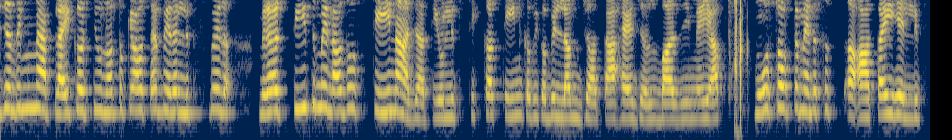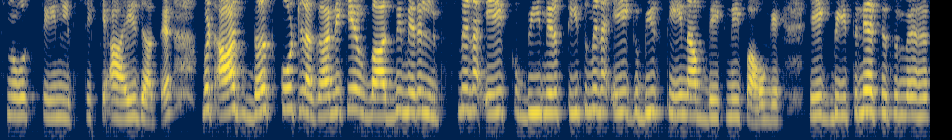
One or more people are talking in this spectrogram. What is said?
जल्दी में मैं अप्लाई करती हूँ ना तो क्या होता है, मेरे लिप्स में मेरा टीथ में ना तो स्टेन आ जाती है लिपस्टिक का स्टेन कभी कभी लग जाता है जल्दबाजी में, या मोस्ट ऑफ़ तो मेरे साथ आता ही है लिप्स में, वो स्टेन लिपस्टिक के आ ही जाते हैं। बट आज दस कोट लगाने के बाद भी मेरे लिप्स में ना एक भी, मेरे टीथ में ना एक भी स्टेन आप देख नहीं पाओगे। एक भी इतने अच्छे से मैं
